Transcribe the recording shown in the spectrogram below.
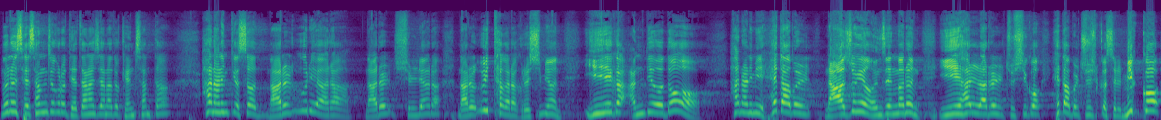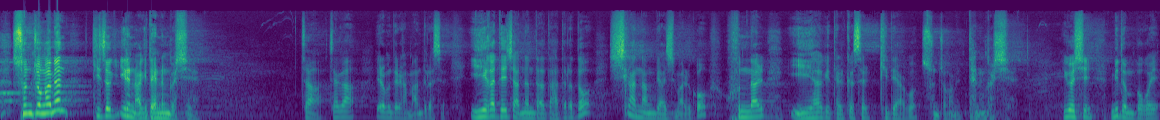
너는 세상적으로 대단하지 않아도 괜찮다. 하나님께서 나를 의뢰하라, 나를 신뢰하라, 나를 의탁하라 그러시면 이해가 안 되어도 하나님이 해답을 나중에 언젠가는 이해할 날을 주시고 해답을 주실 것을 믿고 순종하면 기적이 일어나게 되는 것이에요. 자, 제가 여러분들이 만들었어요. 이해가 되지 않는다 하더라도 시간 낭비하지 말고 훗날 이해하게 될 것을 기대하고 순종하면 되는 것이에요. 이것이 믿음 보고의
